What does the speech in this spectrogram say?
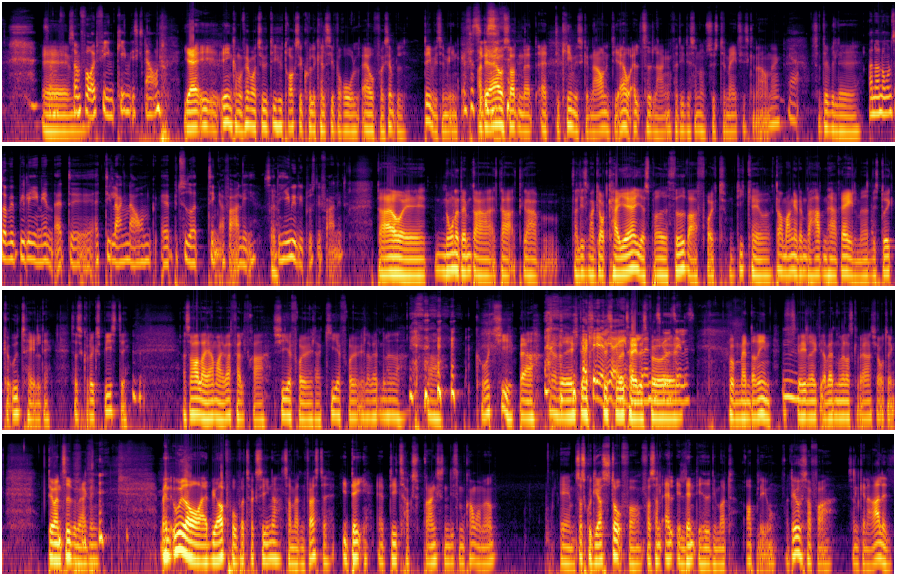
som, Øhm. som får et fint kemisk navn. Ja, i 1,25 dihydroxycholecalciferol er jo for eksempel D-vitamin. Præcis. Og det er jo sådan, at, at de kemiske navne, de er jo altid lange, fordi det er sådan nogle systematiske navne. Ikke? Ja. Så det vil... Øh, Og når nogen så vil bilde en ind, at, øh, at de lange navne øh, betyder, at ting er farlige, så er Ja. det hele lige pludselig farligt. der er jo øh, nogle af dem, der, der, der, der ligesom har gjort karriere i at sprede fødevarefrygt. De kan jo, der er jo mange af dem, der har den her regel med, at hvis du ikke kan udtale det, så skal du ikke spise det. Og så holder jeg mig i hvert fald fra chiafrø, eller kiafrø, eller hvad det nu hedder. Og kochi bær. Jeg ved ikke, det, det skal udtales på, det skal øh, udtales. på mandarin, hvis det Mm. skal helt rigtigt, og hvad det nu ellers skal være, sjov ting. Det var en tidbemærkning. Men udover at vi ophober toksiner, som er den første idé, at detox-branchen ligesom kommer med, øhm, så skulle de også stå for, for sådan al elendighed, vi måtte opleve. Og det er jo så fra sådan generelle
